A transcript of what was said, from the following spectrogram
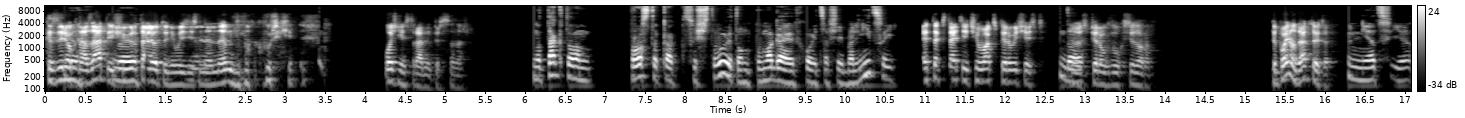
козырек Да, назад, и еще да. вертолет у него здесь Да. на, на- на макушке. Очень странный персонаж. Но так-то он просто как существует, он помогает, ходит со всей больницей. Это, кстати, чувак с первой части, Да. э, с первых двух сезонов. Ты понял, да, кто это? Нет, я...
